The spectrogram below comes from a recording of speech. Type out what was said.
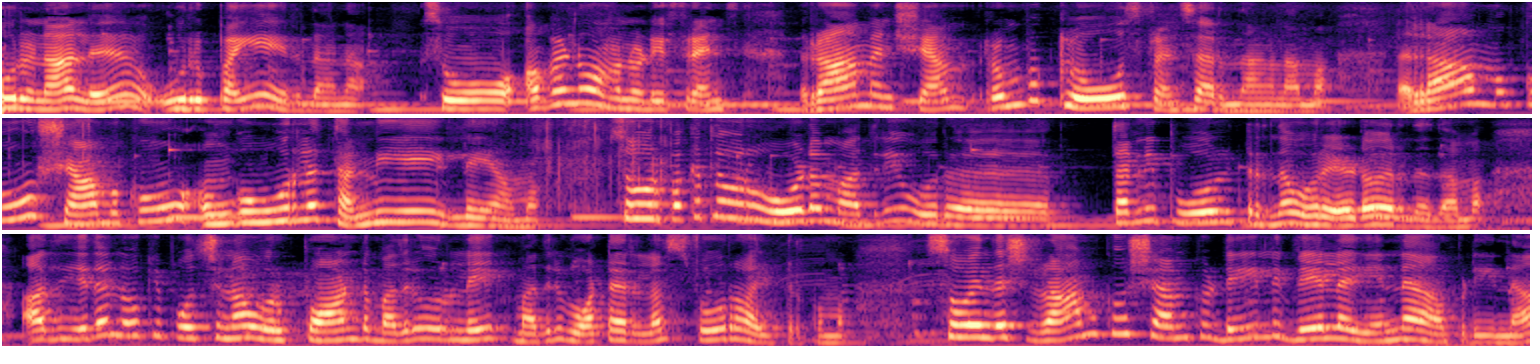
ஒரு நாள் ஒரு பையன் இருந்தானா. ஸோ அவனும் அவனுடைய ஃப்ரெண்ட்ஸ் ராம் அண்ட் ஷியாம் ரொம்ப க்ளோஸ் ஃப்ரெண்ட்ஸாக இருந்தாங்களாமா. ராமுக்கும் ஷியாமுக்கும் அவங்க ஊரில் தண்ணியே இல்லையாமா. ஸோ ஒரு பக்கத்தில் ஒரு ஓடை மாதிரி ஒரு தண்ணி போயிட்டு இருந்த ஒரு இடம் இருந்ததாமா. அது எதை நோக்கி போச்சுன்னா ஒரு பாண்ட் மாதிரி ஒரு லேக் மாதிரி வாட்டர் எல்லாம் ஸ்டோர் ஆகிட்டு இருக்குமா ஸோ இந்த ராம்க்கும் ஷாம்க்கும் டெய்லி வேலை என்ன என்ன அப்படின்னா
